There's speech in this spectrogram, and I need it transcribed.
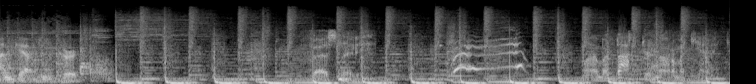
I'm Captain Kirk. Fascinating. I'm a doctor, not a mechanic.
